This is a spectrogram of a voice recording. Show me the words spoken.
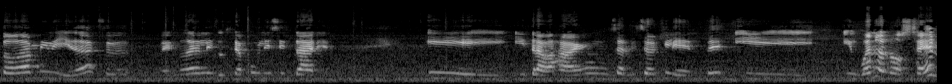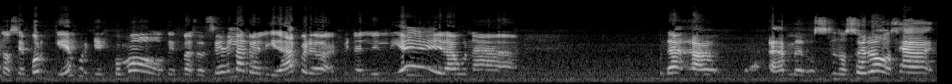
toda mi vida, vengo de la industria publicitaria y, y trabajaba en servicio al cliente y, y bueno, no sé, no sé por qué, porque es como desfasarse de la realidad, pero al final del día era una, una no solo, o sea,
